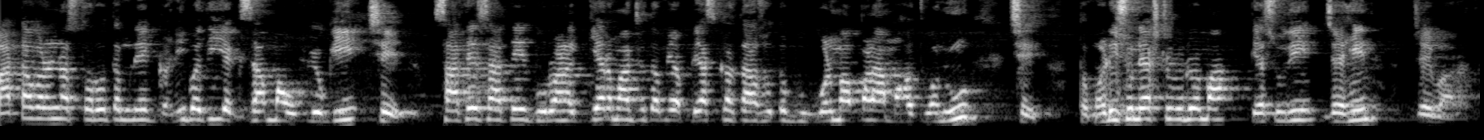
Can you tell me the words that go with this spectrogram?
વાતાવરણના સ્તરો તમને ઘણી બધી એક્ઝામમાં ઉપયોગી છે. સાથે સાથે ધોરણ અગિયારમાં જો તમે અભ્યાસ કરતા હશો તો ભૂગોળમાં પણ આ મહત્વનું છે. તો મળીશું નેક્સ્ટ વિડીયોમાં. ત્યાં સુધી જય હિન્દ, જય ભારત.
